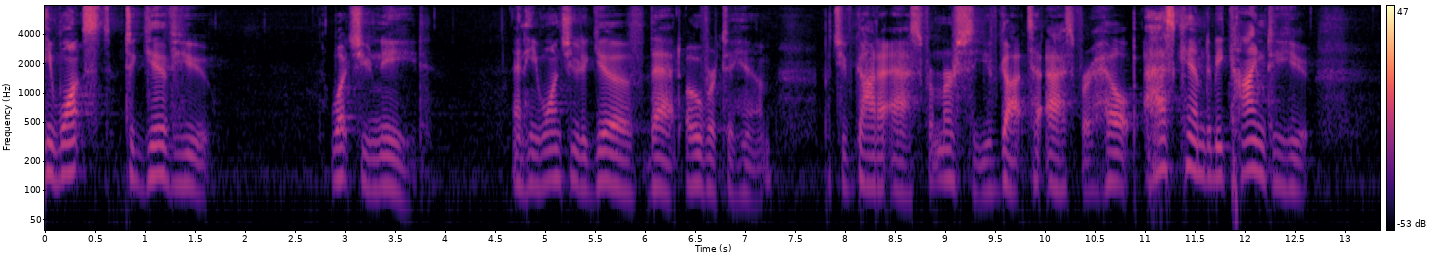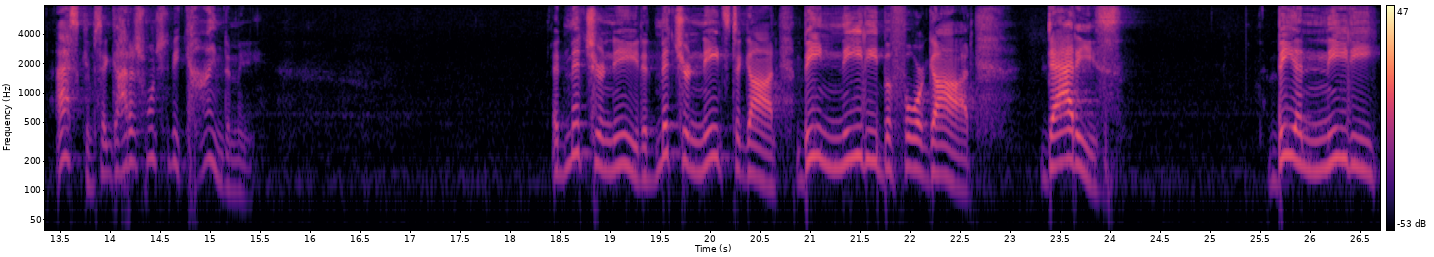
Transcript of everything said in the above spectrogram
He wants to give you what you need, and He wants you to give that over to Him. But you've got to ask for mercy. You've got to ask for help. Ask Him to be kind to you. Ask Him, say, God, I just want you to be kind to me. Admit your need, admit your needs to God. Be needy before God. Daddies, be a needy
